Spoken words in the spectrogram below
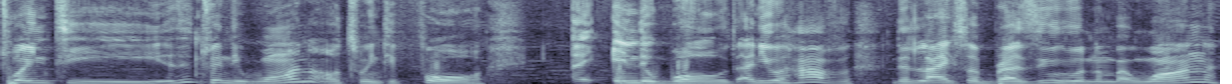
20 is it 21 or 24 in the world, and you have the likes of Brazil, who are number one.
